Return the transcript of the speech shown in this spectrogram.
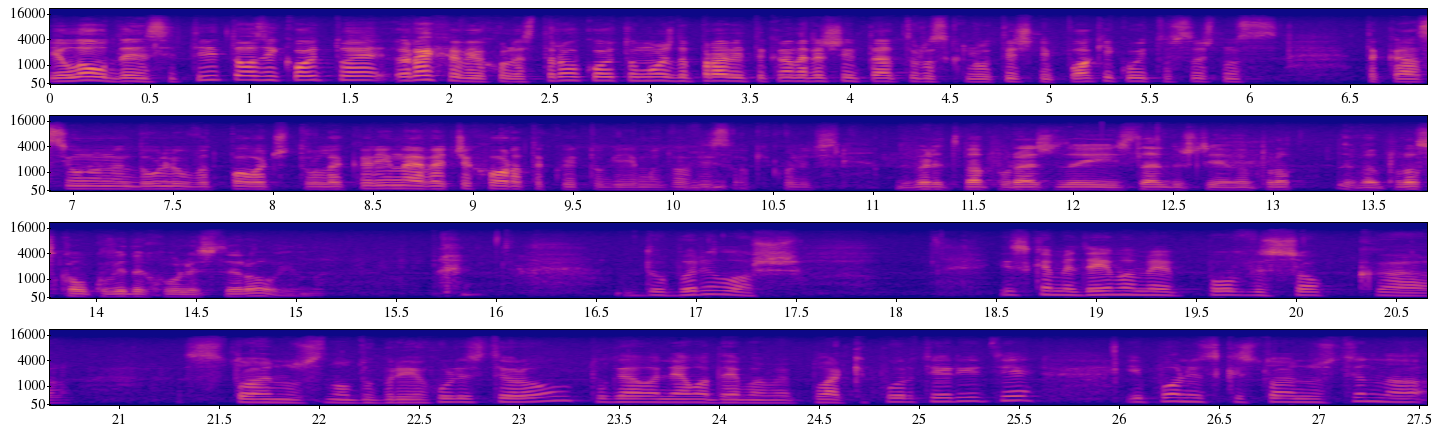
и low density, този, който е рехавия холестерол, който може да прави така наречените атеросклеротични плаки, които всъщност така силно недолюбват повечето лекари, най-вече хората, които ги имат във високи количества. Добре, това поражда и следващия въпрос, въпрос колко вида холестерол има. Добър и лош. Искаме да имаме по-висок стойност на добрия холестерол, тогава няма да имаме плаки по артериите и по-низки стойности на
